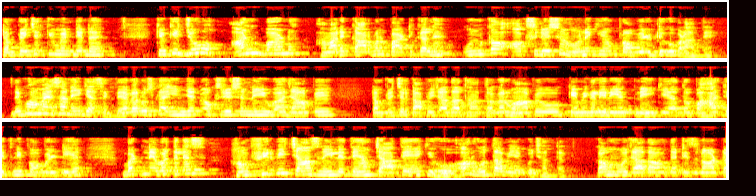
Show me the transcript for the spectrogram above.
टेम्परेचर क्यों मेंटेन रहे? क्योंकि जो अनबर्न हमारे कार्बन पार्टिकल हैं, उनका ऑक्सीडेशन होने की हम प्रोबेबिलिटी को बढ़ाते हैं। देखो, हम ऐसा नहीं कह सकते। अगर उसका इंजन में ऑक्सीडेशन नहीं हुआ, जहाँ पे टेम्परेचर काफ़ी ज़्यादा था तो अगर वहाँ पे वो केमिकली रिएक्ट नहीं किया तो बाहर कितनी प्रोबेबिलिटी है? बट नेवरदलेस हम फिर भी चांस नहीं लेते। हम चाहते हैं कि हो, और होता भी है कुछ हद तक। कम हो, ज़्यादा हो that is not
